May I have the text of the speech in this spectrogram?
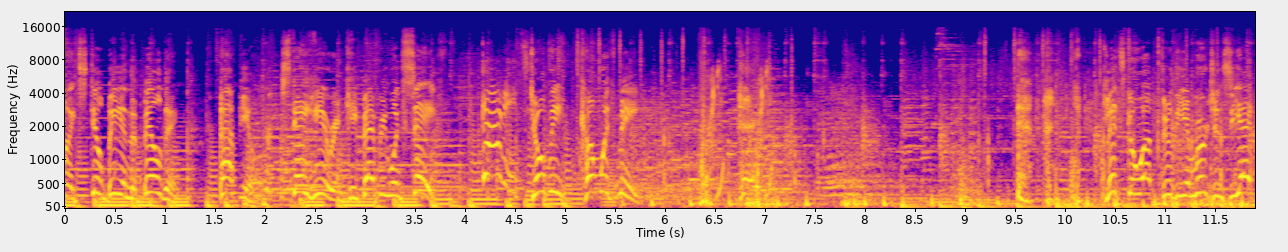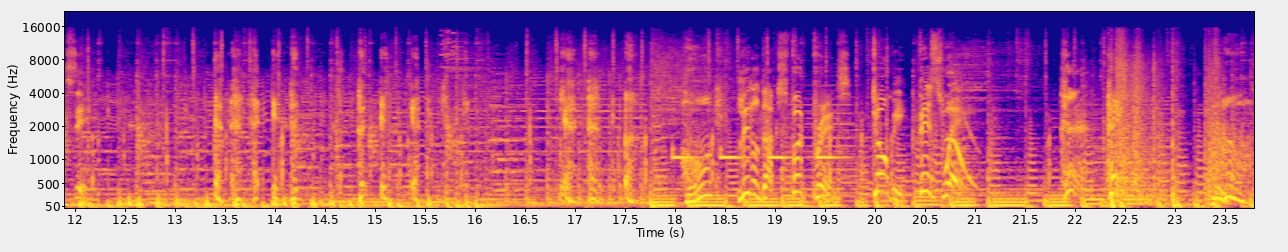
might still be in the building. Papillon, stay here and keep everyone safe. Got it! Dobie, come with me. Let's go up through the emergency exit. Huh? Little Duck's footprints. Dobie, this way. Hey!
